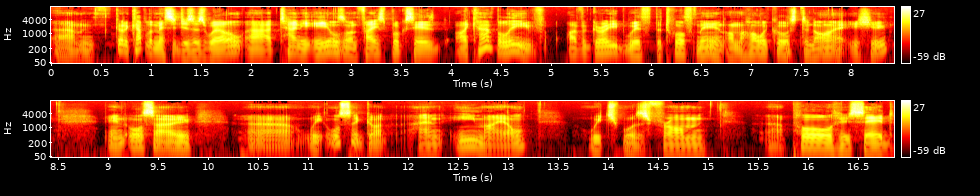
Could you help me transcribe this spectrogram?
um, got a couple of messages as well. Uh, Tony Eels on Facebook said, I can't believe I've agreed with the 12th man on the Holocaust denier issue. And also, uh, we also got an email which was from uh, Paul who said,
